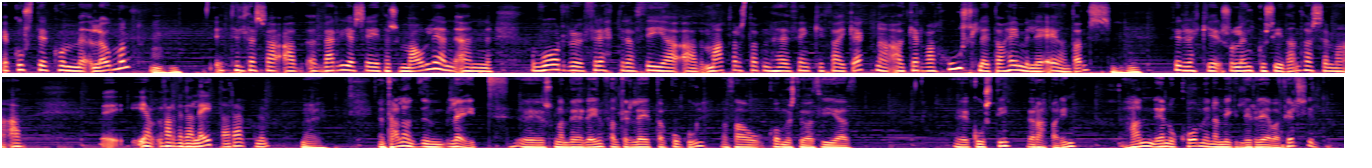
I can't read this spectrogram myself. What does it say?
já, Gusti kom með lögmann mm -hmm. til þess að verja sig í þessu máli en, en voru fréttir af því að matvarastofnun hefði fengið það í gegna að gerða húsleit á heimili eigandans mm -hmm. fyrir ekki svo löngu síðan þar sem að já, var við að leita rafnum Nei, en taland um leit eh, svona með einfaldir leit á Google og þá komustu að því að eh, Gusti, rapparinn hann er nú komin að mikil í refa fjölskyldu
